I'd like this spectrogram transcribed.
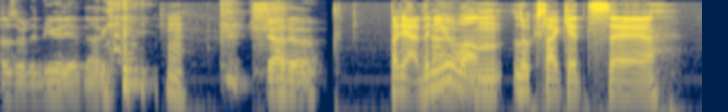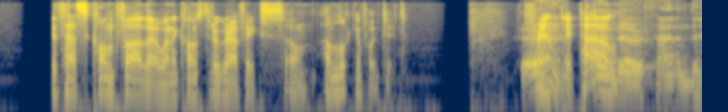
Those were the beauty of that game. Hmm. Shadow. But yeah, the new Um, one looks like it's uh, it has come further when it comes to the graphics, so I'm looking forward to it. Friendly pal. I'm never fan of the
